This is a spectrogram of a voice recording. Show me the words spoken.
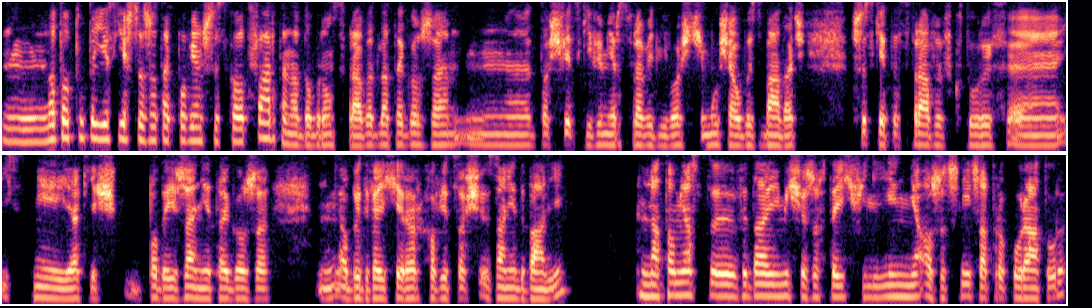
mm, no to tutaj jest jeszcze, że tak powiem, wszystko otwarte na dobrą sprawę, dlatego że mm, to świecki wymiar sprawiedliwości musiałby zbadać wszystkie te sprawy, w których e, istnieje jakieś podejrzenie tego, że mm, obydwaj hierarchowie coś zaniedbali. Natomiast e, wydaje mi się, że w tej chwili linia orzecznicza prokuratur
